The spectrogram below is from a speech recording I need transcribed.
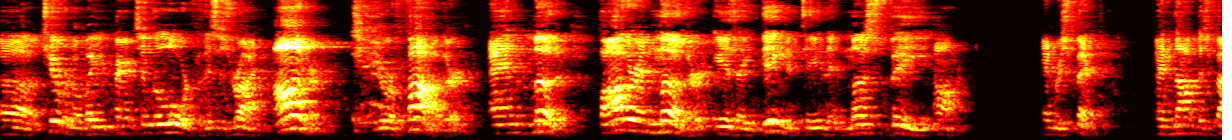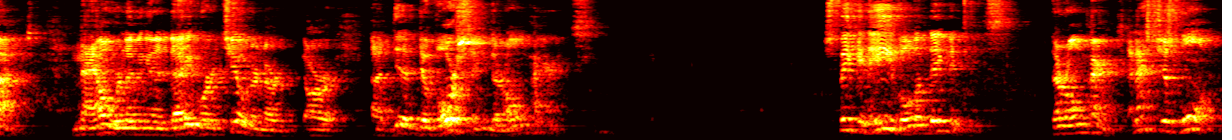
Uh, children, obey your parents in the Lord, for this is right. Honor your father and mother. Father and mother is a dignity that must be honored and respected and not despised. Now we're living in a day where children are, are uh, di- divorcing their own parents. Speaking evil of dignities, their own parents. And that's just one.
